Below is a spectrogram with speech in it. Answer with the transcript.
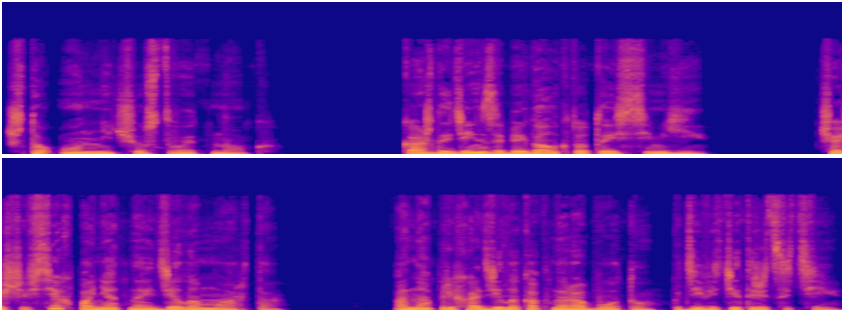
что он не чувствует ног. Каждый день забегал кто-то из семьи. Чаще всех, понятное дело, Марта. Она приходила как на работу, к 9.30.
